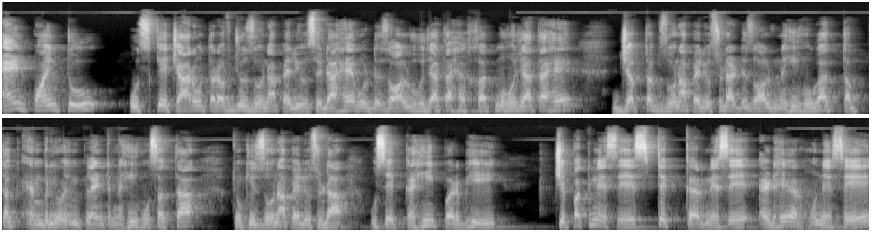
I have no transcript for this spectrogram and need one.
and point two उसके चारों तरफ़ जो जोना पेल्यूसिडा है, वो डिजोल्व हो जाता है, खत्म हो जाता है। जब तक जोना पेल्यूसिडा डिजोल्व नहीं होगा, तब तक एम्ब्रियो इंप्लेंट नहीं हो सकता, क्योंकि जोना पेल्यूसिडा उसे कहीं पर भी चिपकने से स्टिक करने से एडहेयर होने से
